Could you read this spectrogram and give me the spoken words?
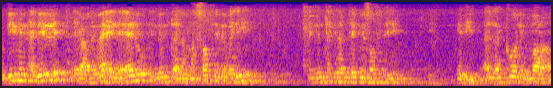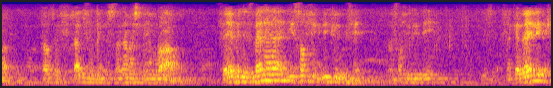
ودي من أدلة العلماء اللي قالوا إن أنت لما الصف يبقى إن أنت كده بتبني صف إيه؟ جديد. قال لك كون المرأة تقف خلف النبي صلى الله عليه وسلم عشان هي امرأة. فهي بالنسبة لها دي صف جديد للنساء ده صف جديد إيه؟ فكذلك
